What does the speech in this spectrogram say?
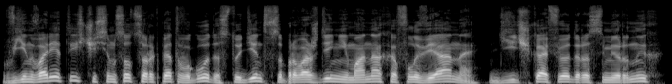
В январе 1745 года студент в сопровождении монаха Флавиана, дьячка Федора Смирных,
